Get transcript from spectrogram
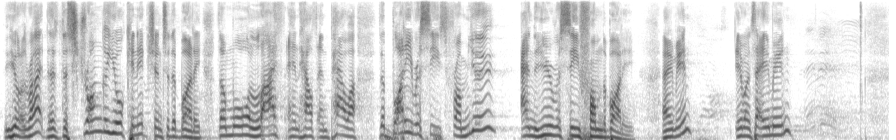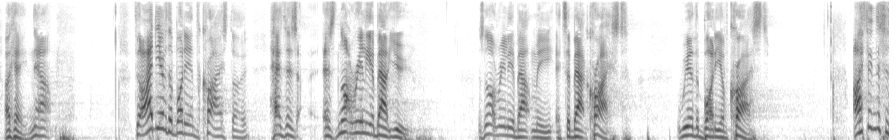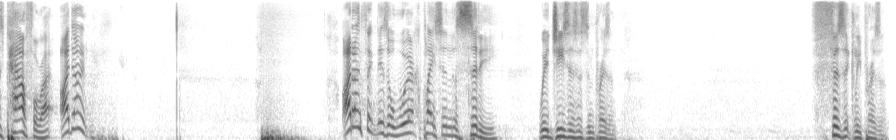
You're right. The, the stronger your connection to the body, the more life and health and power the body receives from you and you receive from the body. Amen? Everyone say amen? Okay, now, the idea of the body of Christ, though, has is, is not really about you. It's not really about me. It's about Christ. We're the body of Christ. I think this is powerful, right? I don't I don't think there's a workplace in the city where Jesus isn't present, physically present.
